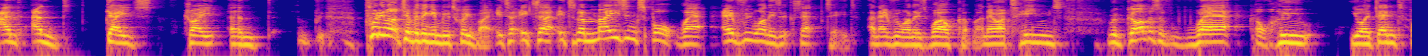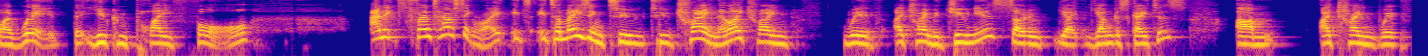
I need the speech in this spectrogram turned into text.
and and gay, straight, and pretty much everything in between. Right? It's a it's a it's an amazing sport where everyone is accepted and everyone is welcome, and there are teams, regardless of where or who you identify with, that you can play for and it's fantastic, right? It's it's amazing to to train, and I train with I train with juniors, so yeah, younger skaters. Um, I train with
